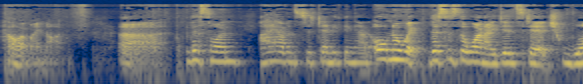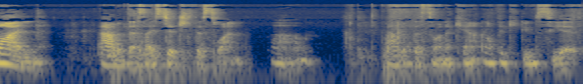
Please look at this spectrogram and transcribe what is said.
how am I not? Uh, this one, I haven't stitched anything out. Oh, no, wait. This is the one I did stitch one out of this. I stitched this one um, out of this one. I can't, I don't think you can see it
